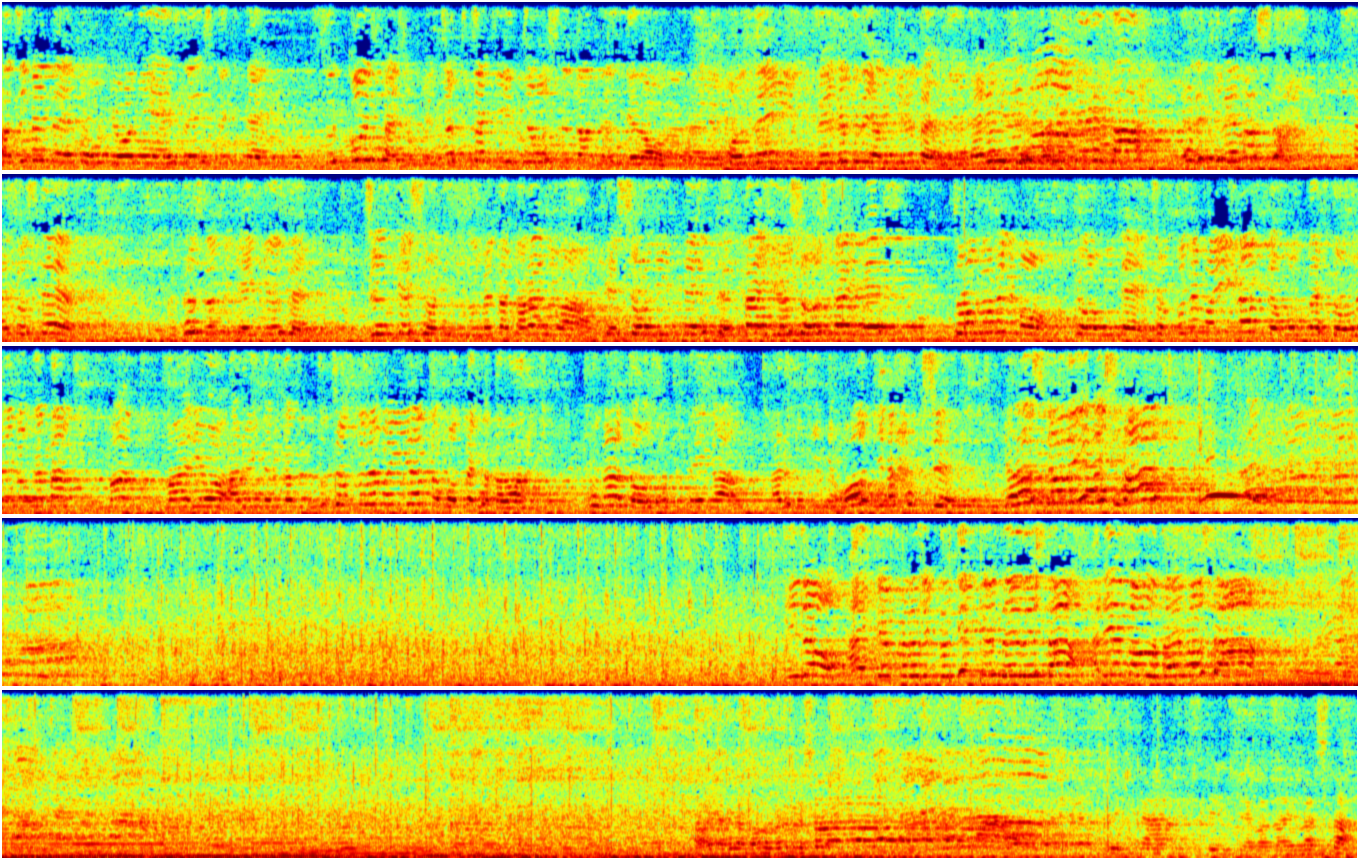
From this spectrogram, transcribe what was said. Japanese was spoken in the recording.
初めて東京に遠征してきてすっごい最初めちゃくちゃ緊張してたんですけど、えー、もう全員全力でやりきれたよね。やりきれた。やりきれました、はい、そして私たち研究生準決勝に進めたからには決勝に行って絶対優勝したいです。そのためにも今日見てちょっとでもいいなって思った人上の方、ま、周りを歩いてる方とちょっとでもいいなと思った方はこの後測定がある時に大きな拍手よろしくお願いします。está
